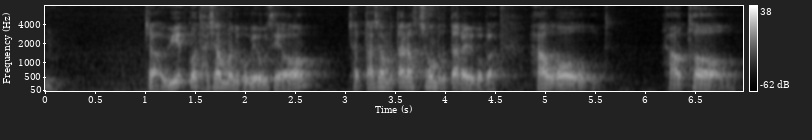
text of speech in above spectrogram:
음. 자, 위에 거 다시 한번 이거 외우세요. 자, 다시 한번 따라서 처음부터 따라 읽어봐. How old? How tall?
